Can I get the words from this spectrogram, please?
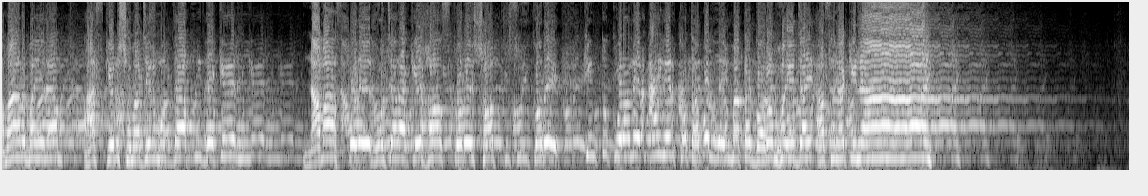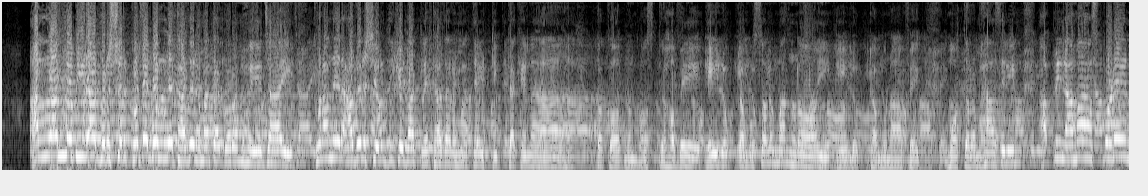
আমার ভাইয়েরা, আজকের সমাজের মধ্যে আপনি দেখেন, নামাজ পড়ে, রোজা রাখে, হজ করে সব কিছুই করে, কিন্তু কোরআনের আইনের কথা বললেই মাথা গরম হয়ে যায়, আছে নাকি নাই? আল্লাহ নবীর আদর্শের কথা বললে তাদের মাথা গরম হয়ে যায়। কোরআনের আদর্শের দিকে ডাকলে তাদের মাথায় ঠিক থাকে না। তখন বুঝতে হবে, এই লোকটা মুসলমান নয়, এই লোকটা মুনাফেক। মোহতরম হাজিরিন, আপনি নামাজ পড়েন,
